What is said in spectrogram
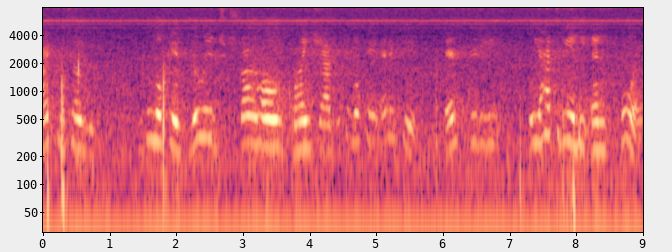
I can tell you, you can locate village, stronghold, mine shaft, you can locate anything. End city. Well, you have to be in the end for it.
